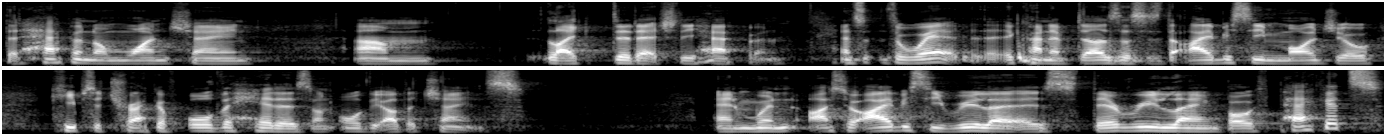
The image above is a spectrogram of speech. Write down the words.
that happened on one chain um, like did actually happen. And so the way it, it, kind of does this is the IBC module keeps a track of all the headers on all the other chains. And when, so IBC relays, they're relaying both packets,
